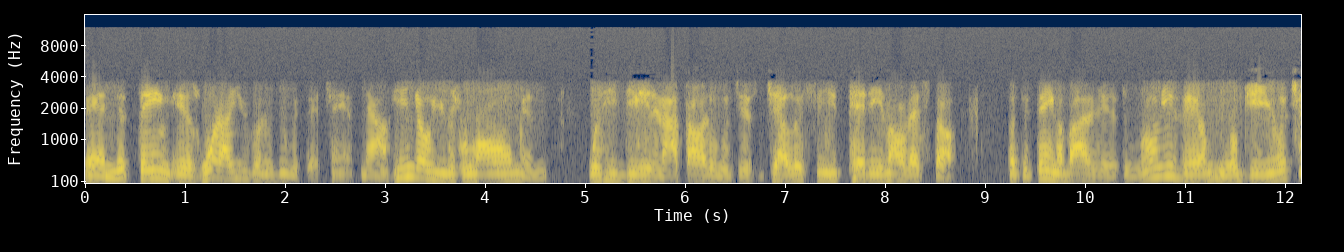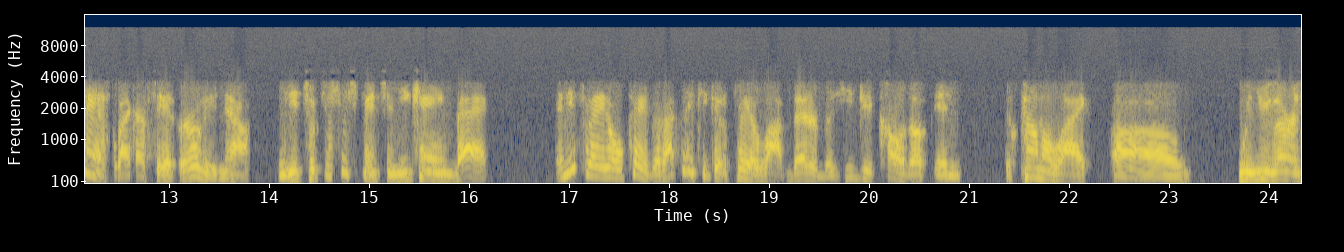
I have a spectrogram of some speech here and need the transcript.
And the thing is, what are you going to do with that chance? Now, he know he was wrong and what he did, and I thought it was just jealousy, petty, and all that stuff. But the thing about it is, the Rooney them will give you a chance, like I said earlier. Now, when he took the suspension, he came back and he played okay, but I think he could have played a lot better. But he get caught up in it's kind of like uh, when you learn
